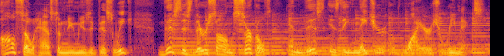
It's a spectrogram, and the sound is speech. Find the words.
also has some new music this week. This is their song Circles, and this is the Nature of Wires remix.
